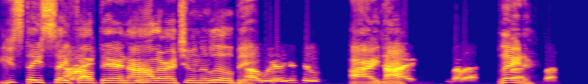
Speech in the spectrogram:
You stay safe right, out there, and I'll holler at you in a little bit. I will. You too. All right, now. All right. Bye-bye. Later. Bye. Bye.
